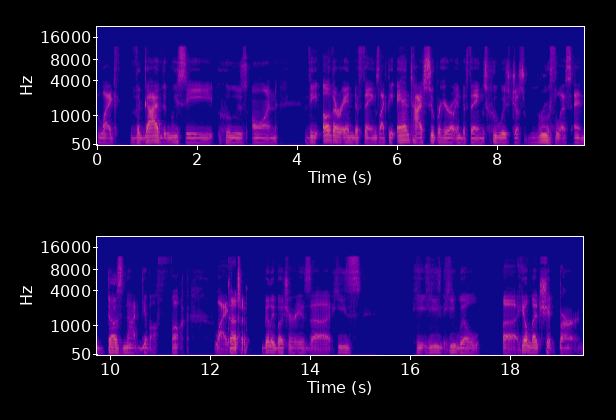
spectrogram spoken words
like the guy that we see who's on the other end of things, like the anti superhero end of things, who is just ruthless and does not give a fuck. Like, Gotcha. Billy Butcher is uh he's he he he will uh he'll let shit burn.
